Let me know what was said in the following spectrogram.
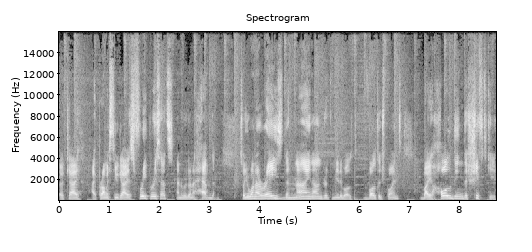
okay? I promised you guys three presets and we're gonna have them. So you wanna raise the 900 millivolt voltage point by holding the shift key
